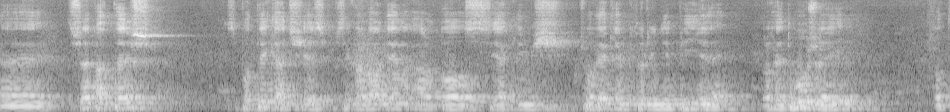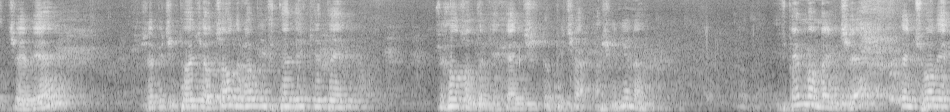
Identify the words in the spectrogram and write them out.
E, trzeba też spotykać się z psychologiem albo z jakimś człowiekiem, który nie pije trochę dłużej od ciebie, żeby ci powiedział, co on robi wtedy, kiedy przychodzą takie chęci do picia, a się nie da. I w tym momencie ten człowiek,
